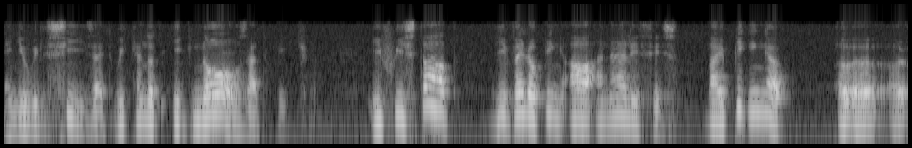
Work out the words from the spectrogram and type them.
And you will see that we cannot ignore that picture. If we start developing our analysis by picking up uh, uh,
